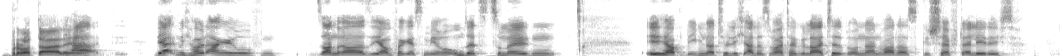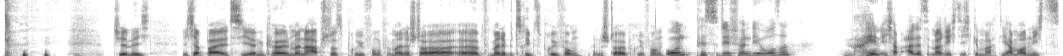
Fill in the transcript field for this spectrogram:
brutale. Ja, der hat mich heute angerufen. Sandra, Sie haben vergessen, mir Ihre Umsätze zu melden. Ich habe ihm natürlich alles weitergeleitet und dann war das Geschäft erledigt. Chillig. Ich habe bald hier in Köln meine Abschlussprüfung für meine Steuer, äh, für meine Betriebsprüfung, meine Steuerprüfung. Und, pisst du dir schon in die Hose? Nein, ich habe alles immer richtig gemacht. Die haben auch nichts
